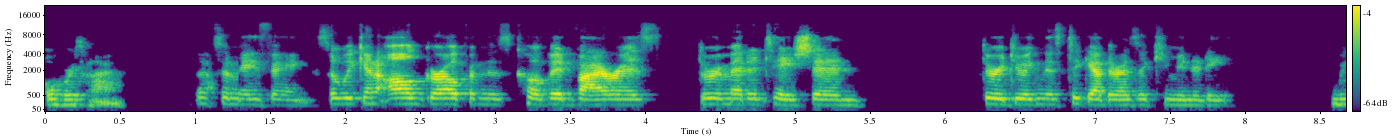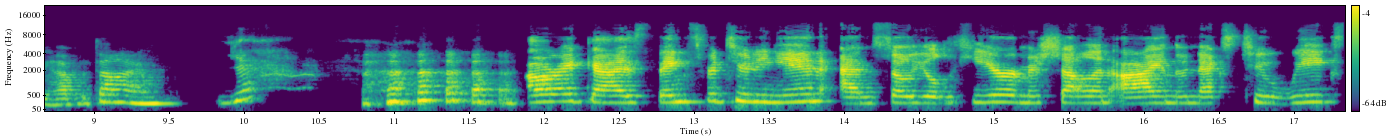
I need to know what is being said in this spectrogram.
over time. that's amazing so we can all grow from this covid virus through meditation through doing this together as a community We have the time. yeah All right, guys, thanks for tuning in. And so you'll hear Michelle and I in the next two weeks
